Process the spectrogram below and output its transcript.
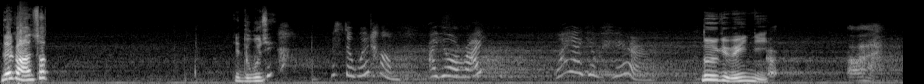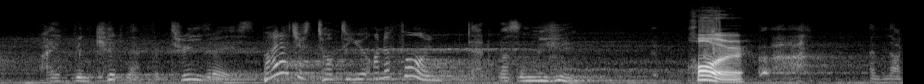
내가 안 쐈... 얘 누구지? Mr. Whitham, are you alright? Why are you here? 너 여기 왜 있니? Ah, I've been kidnapped for three days. But I just talked to you on the phone. That wasn't me. 헐. I'm not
